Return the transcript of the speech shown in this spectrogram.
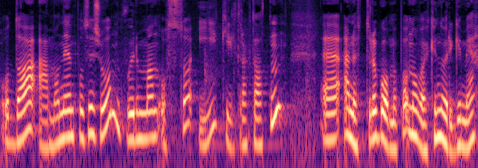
Og da er man i en posisjon hvor man også i Kiel-traktaten eh, er nødt til å gå med på Nå var jo ikke Norge med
